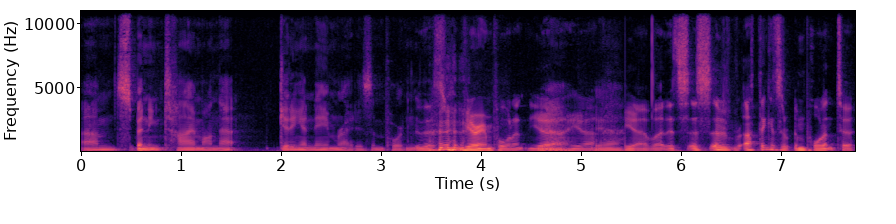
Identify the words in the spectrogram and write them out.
Um, spending time on that getting a name right is important. That's very important. Yeah, Yeah, yeah, yeah. yeah, But it's, it's, uh, I think it's important to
